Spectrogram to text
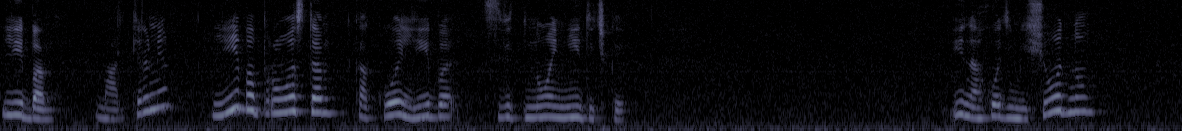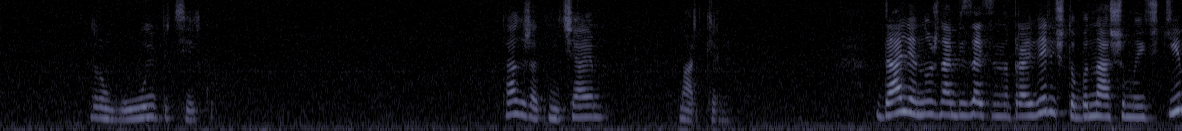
либо маркерами, либо просто какой-либо цветной ниточкой – и находим еще одну другую петельку. Также отмечаем маркером. Далее нужно обязательно проверить, чтобы наши маячки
